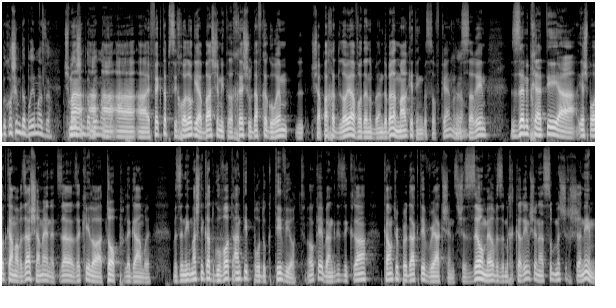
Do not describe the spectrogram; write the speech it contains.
בקושי מדברים על זה. תשמע, האפקט הפסיכולוגי הבא שמתרחש, הוא דווקא גורם שהפחד לא יעבוד, אני מדבר על marketing בסוף, כן? על מסרים. זה מבחינתי, יש פה עוד כמה, אבל זה השמנת, זה, זה כאילו ה top לגמרי. וזה מה שנקרא תגובות אנטי-פרודוקטיביות, אוקיי? באנגלית זה נקרא counter-productive reactions, שזה אומר, וזה מחקרים שנעשו במשך שנים,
